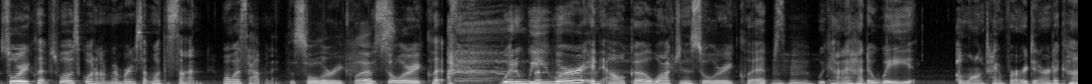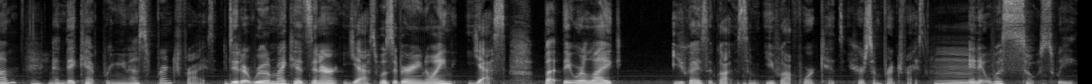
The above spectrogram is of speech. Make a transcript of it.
Solar eclipse. What was going on? Remember something with the sun? What was happening? The solar eclipse. The Solar eclipse. when we were in Elko watching the solar eclipse, mm-hmm. we kind of had to wait a long time for our dinner to come, mm-hmm. and they kept bringing us French fries. Did it ruin my kids' dinner? Yes. Was it very annoying? Yes. But they were like, "You guys have got some. You've got four kids. Here's some French fries," mm. and it was so sweet.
